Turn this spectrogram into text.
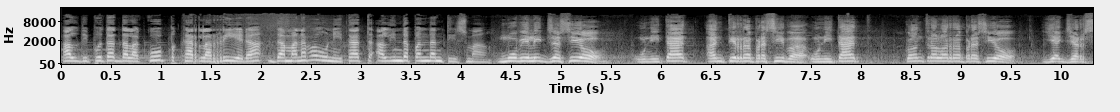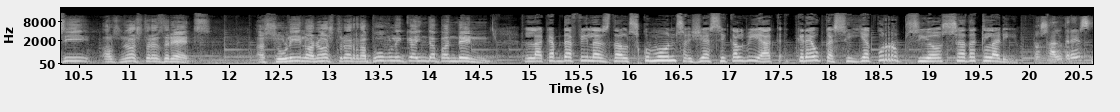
El diputat de la CUP, Carles Riera, demanava unitat a l'independentisme. Mobilització, unitat antirepressiva, unitat contra la repressió i exercir els nostres drets, assolir la nostra república independent. La cap de files dels comuns, Jessica Albiach, creu que si hi ha corrupció s'ha d'aclarir. Nosaltres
